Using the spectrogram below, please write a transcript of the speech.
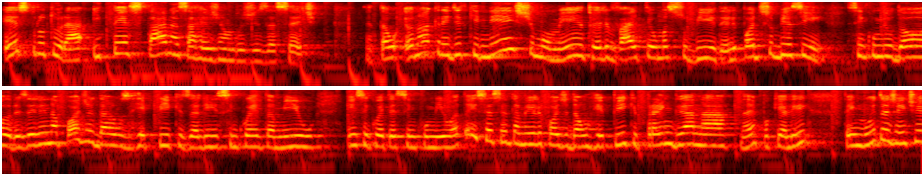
estruturar e testar nessa região dos 17. Então, eu não acredito que neste momento ele vai ter uma subida. Ele pode subir assim, 5 mil dólares, ele ainda pode dar uns repiques ali em 50 mil, em 55 mil, até em 60 mil ele pode dar um repique para enganar, né? Porque ali tem muita gente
